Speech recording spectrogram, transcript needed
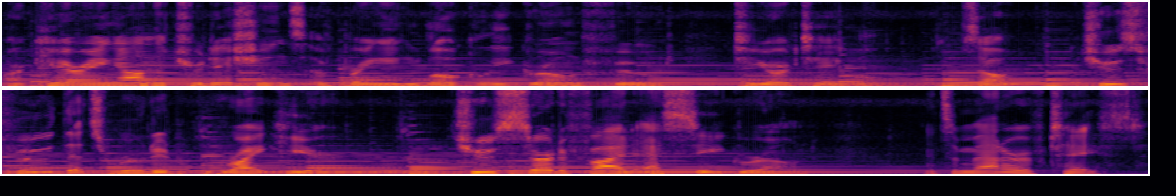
are carrying on the traditions of bringing locally grown food to your table. So, choose food that's rooted right here. Choose certified SC grown. It's a matter of taste.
